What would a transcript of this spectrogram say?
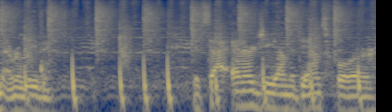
never leaving. It's that energy on the dance floor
